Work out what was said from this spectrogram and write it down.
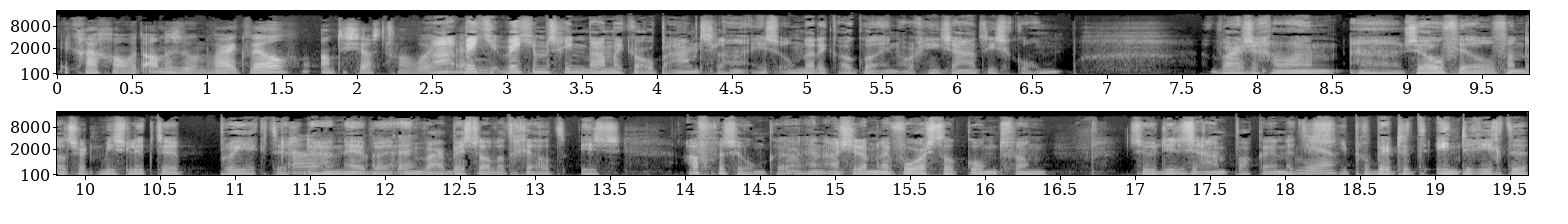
Ik ga gewoon wat anders doen, waar ik wel enthousiast van word. Maar En- weet, je, weet je misschien waarom ik erop aansla? Is omdat ik ook wel in organisaties kom. Waar ze gewoon eh, zoveel van dat soort mislukte projecten Oh, gedaan hebben. En waar best wel wat geld is afgezonken. Mhm. En als je dan met een voorstel komt van. Zullen we dit eens aanpakken? En het is, Ja. je probeert het in te richten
